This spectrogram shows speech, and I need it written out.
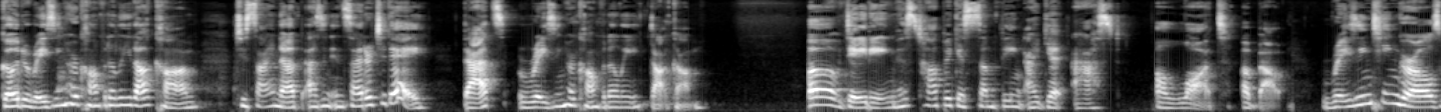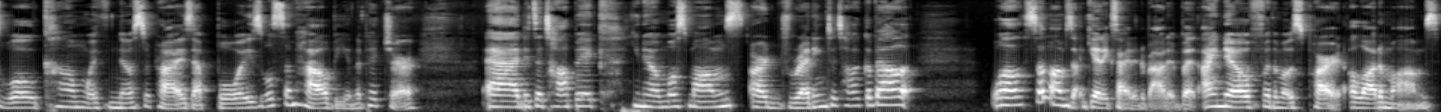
Go to raisingherconfidently.com to sign up as an insider today. That's raisingherconfidently.com. Oh, dating. This topic is something I get asked a lot about. Raising teen girls will come with no surprise that boys will somehow be in the picture. And it's a topic, you know, most moms are dreading to talk about well, some moms get excited about it, but I know for the most part, a lot of moms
